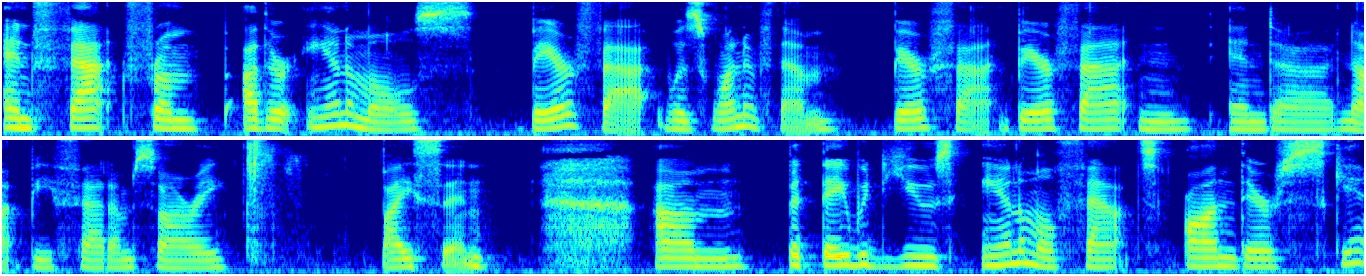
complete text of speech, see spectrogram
and fat from other animals. Bear fat was one of them. Bear fat, bear fat, and and uh, not beef fat. I'm sorry, bison. Um, but they would use animal fats on their skin.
